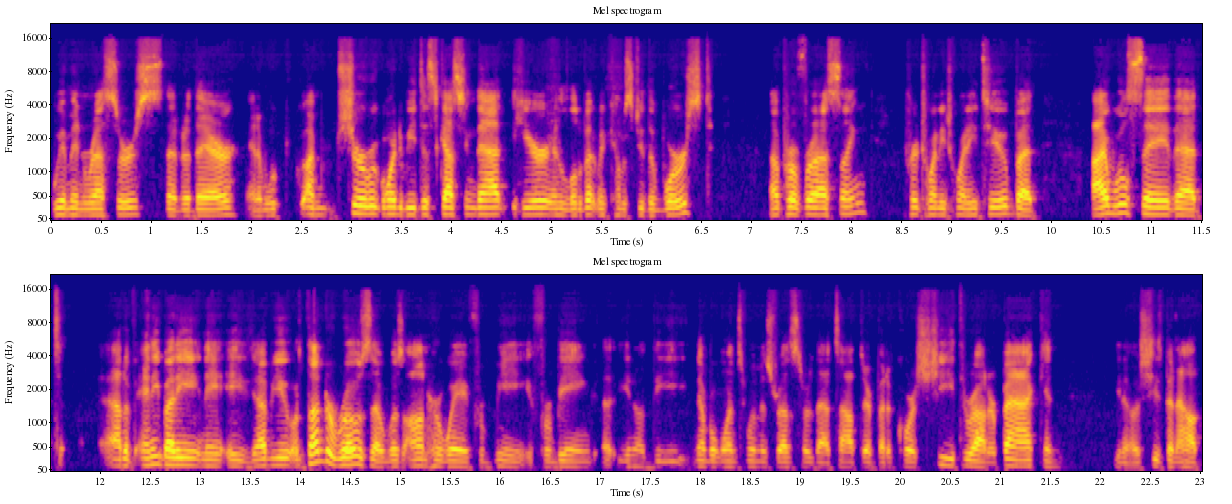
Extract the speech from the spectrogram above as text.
women wrestlers that are there. And I'm sure we're going to be discussing that here in a little bit when it comes to the worst of pro wrestling for 2022. But I will say that out of anybody in AEW, Thunder Rosa was on her way for me for being, uh, you know, the number one women's wrestler that's out there. But of course, she threw out her back, and you know, she's been out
